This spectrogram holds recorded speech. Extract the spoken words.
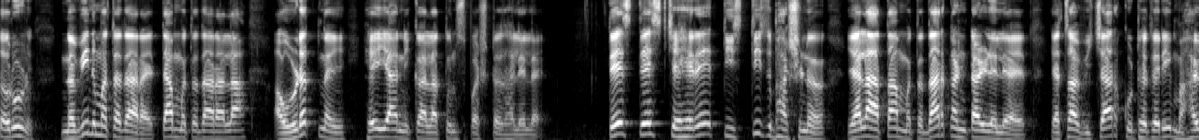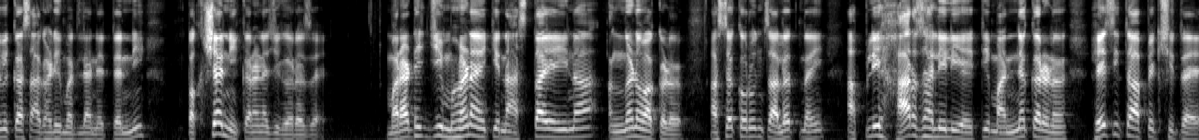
तरुण नवीन मतदार आहे त्या मतदाराला आवडत नाही हे या निकालातून स्पष्ट झालेलं आहे. तेच तेच चेहरे तीस तीच भाषणं याला आता मतदार कंटाळलेले आहेत. याचा विचार कुठेतरी महाविकास आघाडीमधल्या नेत्यांनी पक्षांनी करण्याची गरज आहे. मराठीत जी म्हण आहे की नाचता येईना अंगणवाकडं असं करून चालत नाही आपली हार झालेली आहे ती मान्य करणं हेच इथं अपेक्षित आहे.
